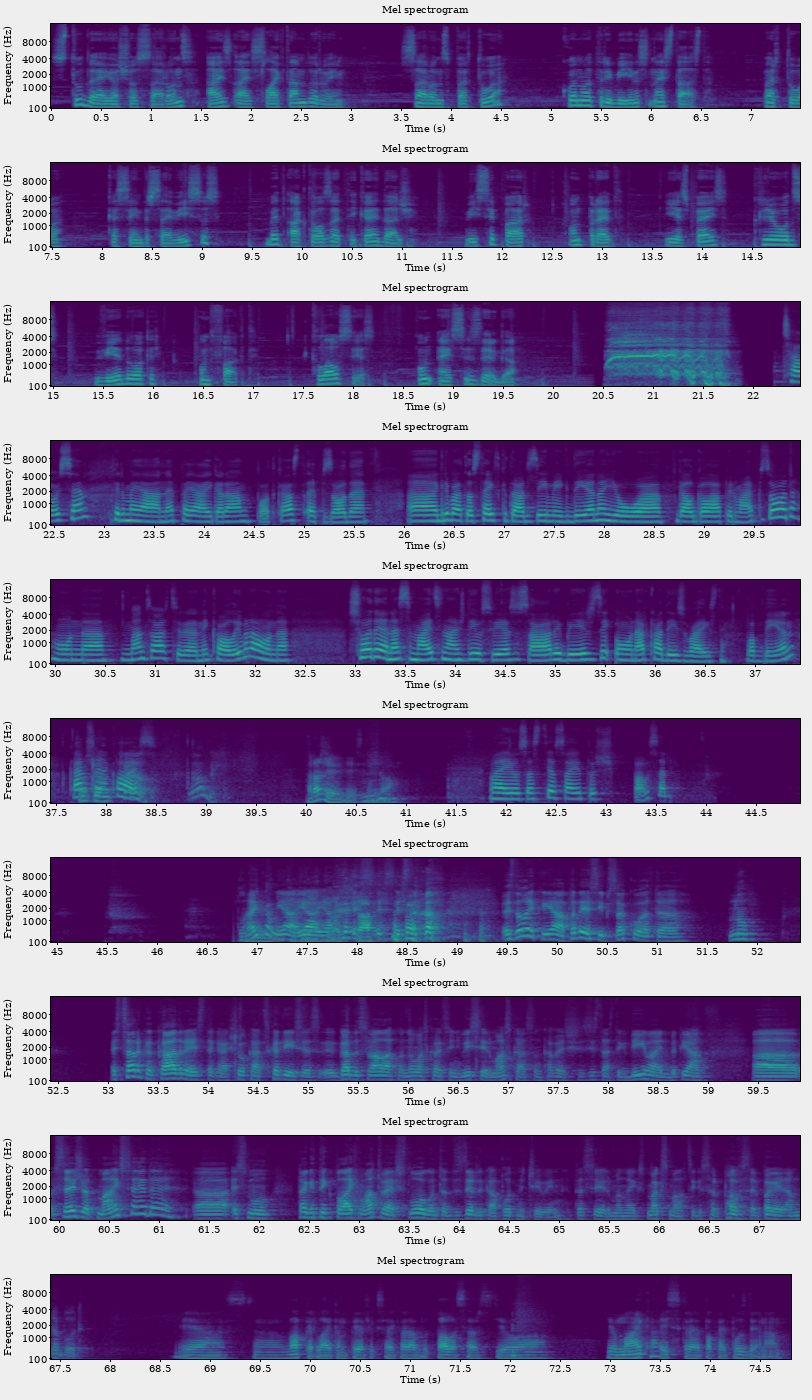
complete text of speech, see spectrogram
Studējošo sarunas aiz aizslēgtām durvīm. Sarunas par to, ko no tribīnes nestāsta. Par to, kas interesē visus, bet aktualizē tikai daži. Visi par un pret, iespējas, kļūdas, viedokļi un fakti. Klausies, un esi zirgā. Čau visiem! Pirmajā nepajāja garām podkāstu epizodē. Gribētu teikt, ka tā ir zīmīga diena, jo gal galā pirmā epizode. Un, uh, mans vārds ir Nikola uh, šodien esam aicinājuši divus viesus, Āri Birzi un Arkādiju Zvaigzni. Labdien! Kā jums šodien klājas? Labi. Ražīgi īstenībā. Vai jūs esat jau sajutuši pavasari? Laikam, jā, jā, jā. Es, es, es, es domāju, ka jā, patiesībā sakot, nu, Es ceru, ka kādreiz kā, šo kāds skatīsies gadus vēlāk un domās, kāpēc viņi visi ir maskās un kāpēc šis izstāsta tik dīvaini. Bet, jā, uh, sēžot maisēdē, uh, esmu tagad tik pa laikam atvēris logu un tad es dzirdu, kā putni čivina. Tas ir, man liekas, maksimāli, cik es varu pavasarī pagaidām dabūt. Jā, es uh, vakar laikam piefiksēju, ka varētu būt pavasars, jo, jo maikā izskrēja pakaļ pusdienām.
